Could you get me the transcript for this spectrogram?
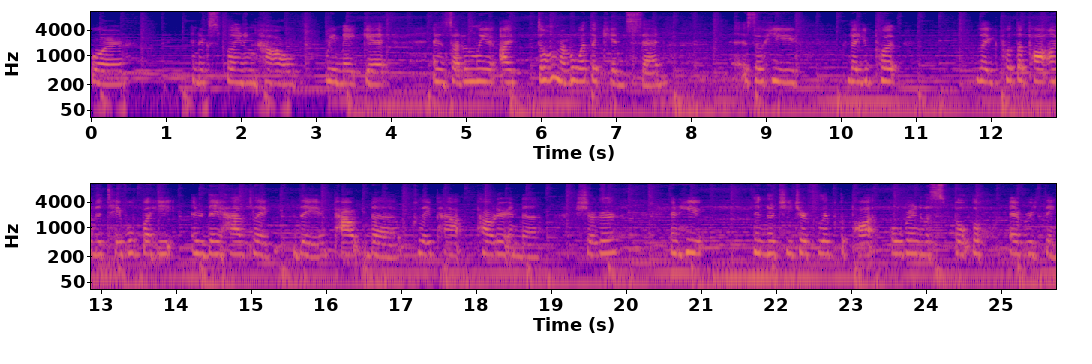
or and explaining how we make it and suddenly I don't remember what the kid said so he that you put like put the pot on the table, but he they have like the pow the clay pow powder and the sugar, and he and the teacher flipped the pot over and spilled the, everything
